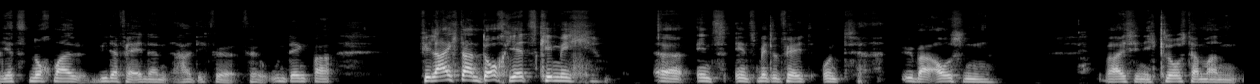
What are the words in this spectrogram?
jetzt nochmal wieder verändern, halte ich für, für undenkbar. Vielleicht dann doch jetzt Kimmich äh, ins, ins Mittelfeld und über außen, weiß ich nicht, Klostermann,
